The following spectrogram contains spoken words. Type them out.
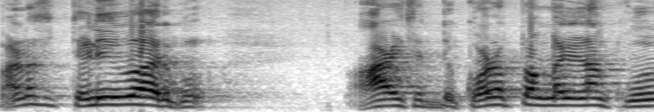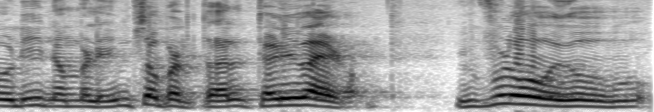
மனசு தெளிவாக இருக்கும். ஆயிரத்து குழப்பங்கள்லாம் கூடி நம்மளை இம்சப்படுத்துறதுல தெளிவாயிடும். இவ்வளோ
